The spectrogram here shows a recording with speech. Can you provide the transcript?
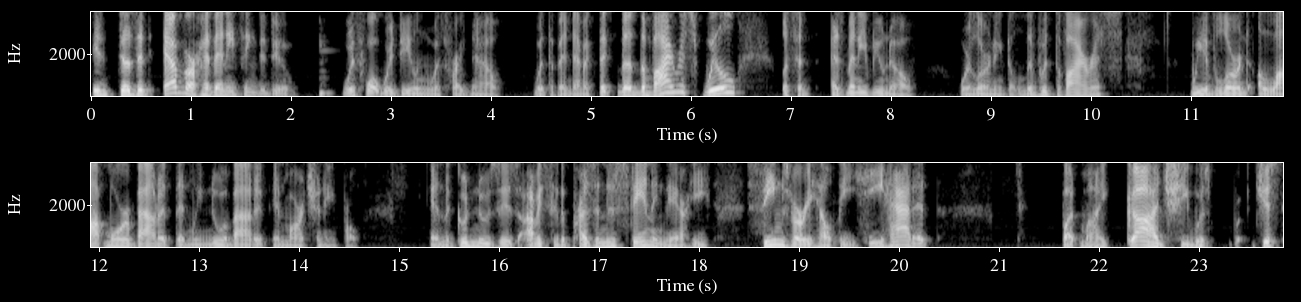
it, does it ever have anything to do with what we're dealing with right now with the pandemic? The, the, the virus will, listen, as many of you know, we're learning to live with the virus. We have learned a lot more about it than we knew about it in March and April. And the good news is, obviously, the president is standing there. He seems very healthy. He had it. But my God, she was just,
